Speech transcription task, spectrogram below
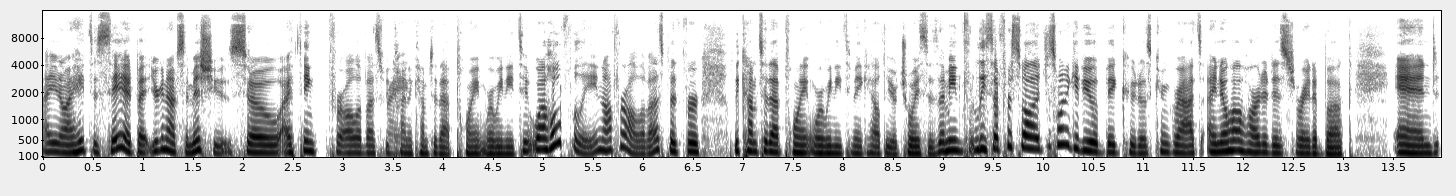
I, you know, I hate to say it, but you're going to have some issues. So I think for all of us, we Right. kind of come to that point where we need to, well, hopefully not for all of us, but for, we come to that point where we need to make healthier choices. I mean, Lisa, first of all, I just want to give you a big kudos. Congrats. I know how hard it is to write a book and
